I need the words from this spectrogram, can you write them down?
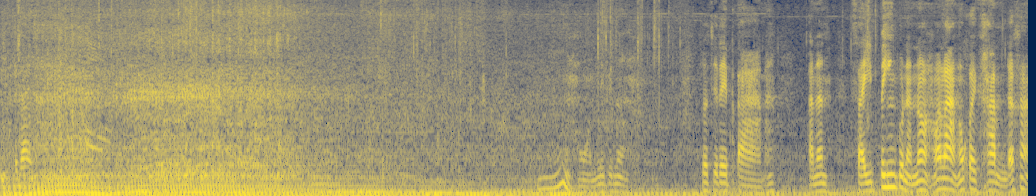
อีกก็ได้นะอืมหอมนี่พี่น้องเราจะได้ปลาไหมอันนั้นใส่ปิ้งกว่านั้นเนาะเขาล่างเขาค่อยคั้นแล้วค่ะ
